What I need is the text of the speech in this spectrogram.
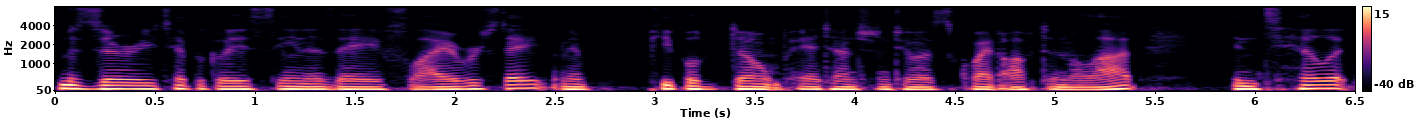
Missouri typically is seen as a flyover state. You know, people don't pay attention to us quite often a lot until it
